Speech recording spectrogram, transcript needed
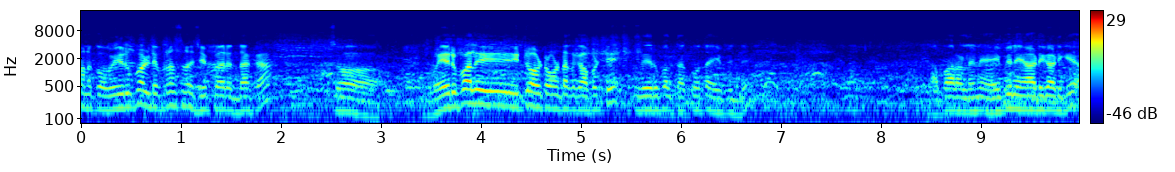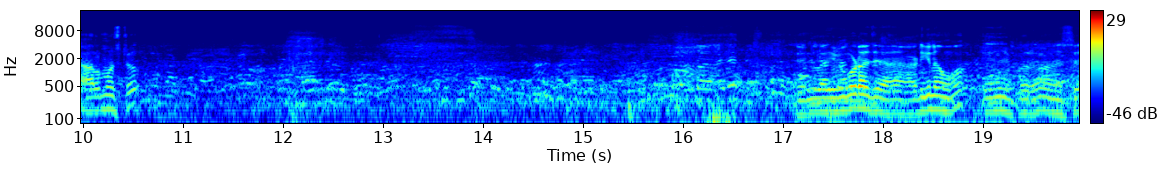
మనకు వెయ్యి రూపాయలు డిఫరెన్స్లో చెప్పారు ఇందాక. సో వెయ్యి రూపాయలు ఇటు అటు ఉంటుంది కాబట్టి వెయ్యి రూపాయలు తక్కువతో అయిపోయింది. వ్యాపారాలన్నీ అయిపోయినాయి ఆడికాడికి ఆల్మోస్ట్ దీంట్లో ఇవి కూడా అడిగినాము. ఏం చెప్పారు అనేసి.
